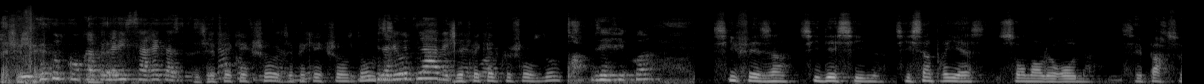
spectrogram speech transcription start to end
Ben, mais beaucoup de confrères pénalistes s'arrêtent à ce dossier. J'ai fait quelque chose, j'ai fait quelque chose d'autre. Vous allez au-delà avec J'ai fait quelque chose d'autre. Vous avez fait quoi? Si Fézin, si Dessines, si Saint-Priest sont dans le Rhône, c'est parce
